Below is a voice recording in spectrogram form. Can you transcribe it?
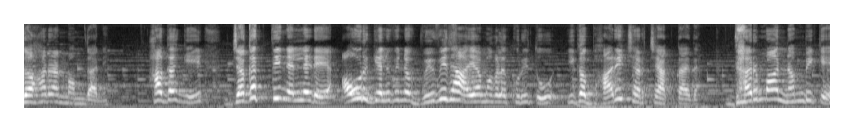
ಜಹರಾನ್ ಮಮ್ದಾನಿ. ಹಾಗಾಗಿ ಜಗತ್ತಿನೆಲ್ಲೆಡೆ ಅವ್ರ ಗೆಲುವಿನ ವಿವಿಧ ಆಯಾಮಗಳ ಕುರಿತು ಈಗ ಭಾರಿ ಚರ್ಚೆ ಆಗ್ತಾ ಇದೆ. ಧರ್ಮ, ನಂಬಿಕೆ,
